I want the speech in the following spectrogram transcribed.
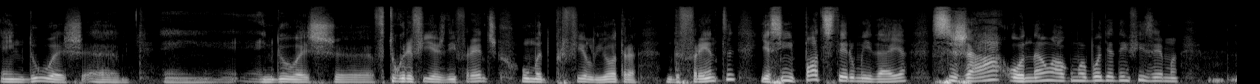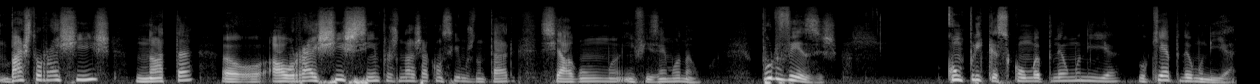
em duas, uh, em, em, duas uh, fotografias diferentes, uma de perfil e outra de frente, e assim pode-se ter uma ideia se já há ou não alguma bolha de enfisema. Basta o raio-x, nota, uh, ao raio-x simples nós já conseguimos notar se há algum enfisema ou não. Por vezes, complica-se com uma pneumonia. O que é pneumonia?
